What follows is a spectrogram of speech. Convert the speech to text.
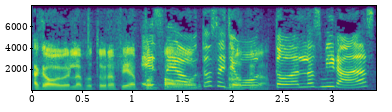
Acabo de ver la fotografía, por este favor. auto se llevó todas las miradas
